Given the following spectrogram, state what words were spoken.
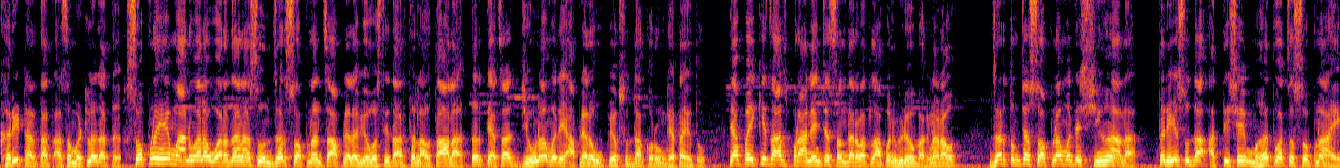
खरी ठरतात असं म्हटलं जातं. स्वप्न हे मानवाला वरदान असून जर स्वप्नांचा आपल्याला व्यवस्थित अर्थ लावता आला तर त्याचा जीवनामध्ये आपल्याला उपयोग सुद्धा करून घेता येतो. त्यापैकीच आज प्राण्यांच्या संदर्भातला आपण व्हिडिओ बघणार आहोत. जर तुमच्या स्वप्नामध्ये सिंह आला तर हे सुद्धा अतिशय महत्त्वाचं स्वप्न आहे.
